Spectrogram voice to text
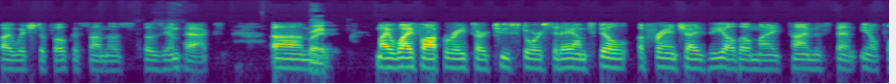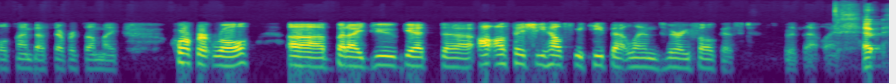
by which to focus on those those impacts. Um, right my wife operates our two stores today. I'm still a franchisee, although my time is spent, you know, full time best efforts on my corporate role. Uh, but I do get, uh, I'll, I'll, say she helps me keep that lens very focused. Put it that way. It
